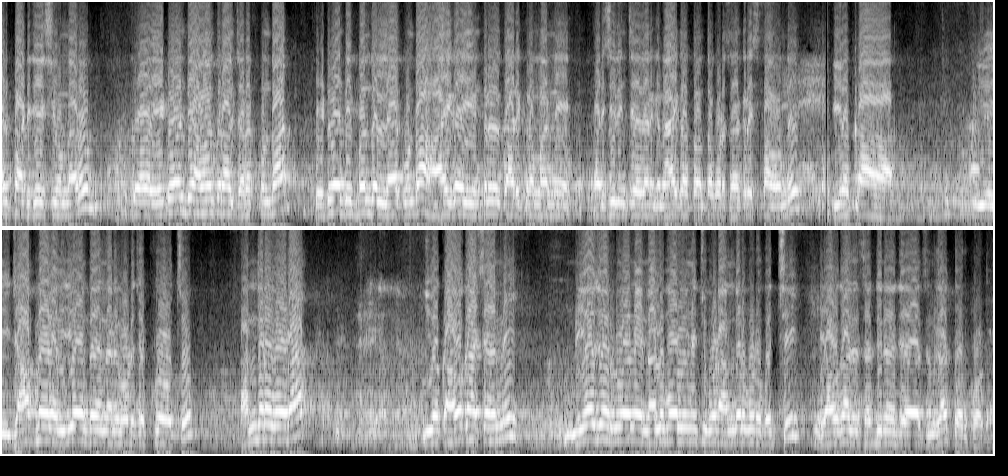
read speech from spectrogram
ఏర్పాటు చేసి ఉన్నారు. సో ఎటువంటి అవాంతరాలు జరగకుండా ఎటువంటి ఇబ్బందులు లేకుండా హాయిగా ఈ ఇంటర్వ్యూ కార్యక్రమాన్ని పరిశీలించేదానికి నాయకత్వంతో కూడా సహకరిస్తా ఉంది. ఈ యొక్క ఈ జాబ్ మేళ విజయవంతమైందని కూడా చెప్పుకోవచ్చు. అందరూ కూడా ఈ యొక్క అవకాశాన్ని నియోజకవర్గంలోని నలుమూలల నుంచి కూడా అందరూ కూడా వచ్చి ఈ అవకాశం సద్వినియోగం చేయాల్సిందిగా కోరుకోవడం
